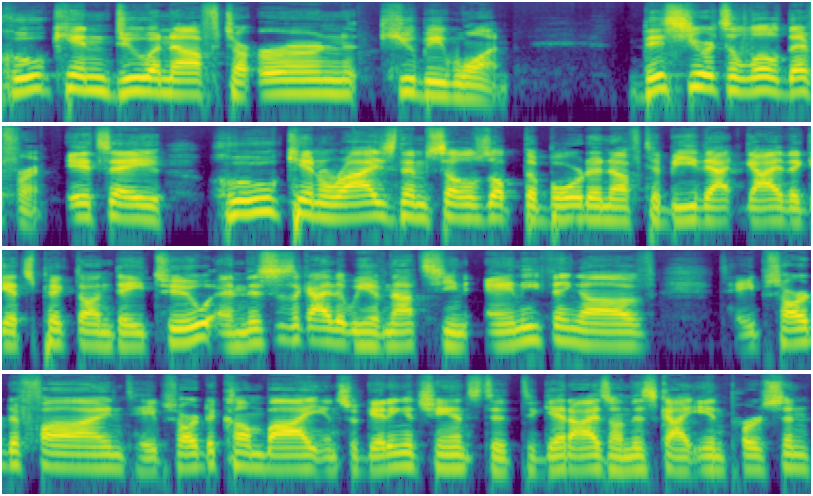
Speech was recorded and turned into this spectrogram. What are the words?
Who can do enough to earn QB one? This year, it's a little different. It's a who can rise themselves up the board enough to be that guy that gets picked on day two. And this is a guy that we have not seen anything of. Tape's hard to find, tape's hard to come by. And so getting a chance to, to get eyes on this guy in person,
